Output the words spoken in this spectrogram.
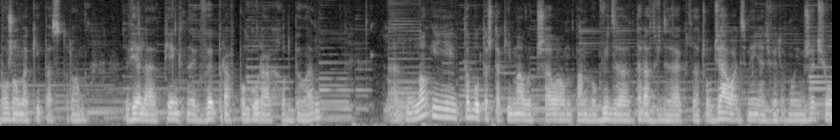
Bożą ekipę, z którą wiele pięknych wypraw po górach odbyłem. No i to był też taki mały przełom. Pan Bóg widzę, teraz widzę, jak zaczął działać, zmieniać wiele w moim życiu.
